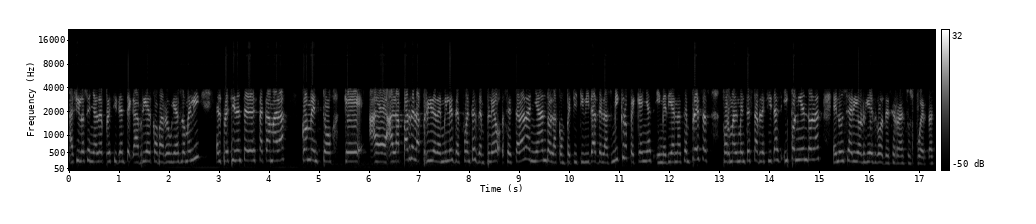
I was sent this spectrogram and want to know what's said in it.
Así lo señaló el presidente Gabriel Covarrubias Lomelí, el presidente de esta Cámara comentó que eh, a, la par de la pérdida de miles de fuentes de empleo se estará dañando la competitividad de las micro, pequeñas y medianas empresas formalmente establecidas y poniéndolas en un serio riesgo de cerrar sus puertas.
